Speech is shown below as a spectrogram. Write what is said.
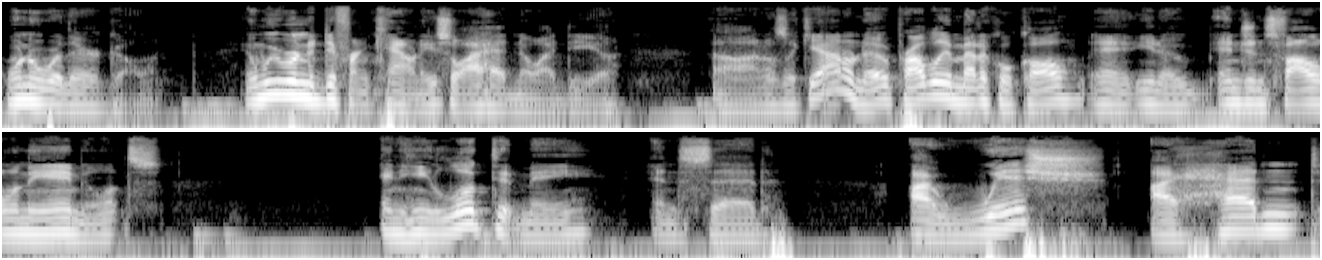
wonder where they're going. And we were in a different county, so I had no idea. Uh, and I was like, yeah, I don't know, probably a medical call. And, you know, engines following the ambulance. And he looked at me and said, I wish I hadn't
